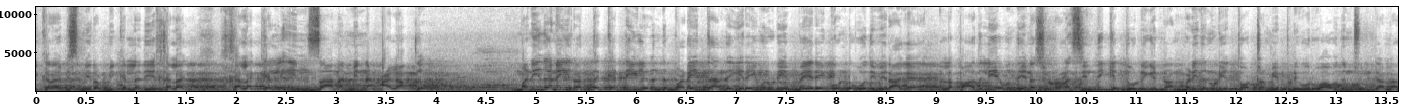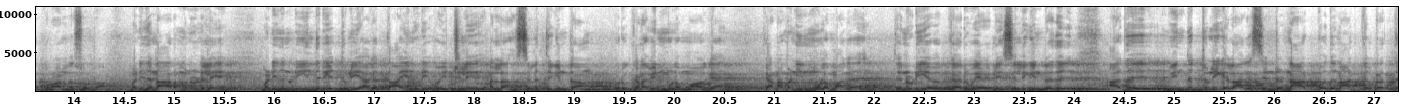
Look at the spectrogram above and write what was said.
இக்ரா பிஸ்மி ரப்பிக்கல்லதி ஹலக் ஹலக்கல் இன்சான மின் அலக். மனிதனை இரத்த கட்டியிலிருந்து படைத்த அந்த இறைவனுடைய பெயரை கொண்டு ஓதுவீராக. அல்லப்பா அதுலயே வந்து என்ன சொல்றான்னா சிந்திக்க தூண்டுகின்றான். மனிதனுடைய தோற்றம் எப்படி உருவாகுதுன்னு சொல்லிட்டு அல்லாஹ் குரான்ல சொல்றான். மனிதன் ஆரம்ப நிலையிலே மனிதனுடைய இந்திரிய துளியாக தாயினுடைய வயிற்றிலே அல்லாஹ் செலுத்துகின்றான் ஒரு கனவின் மூலமாக. கணவனின் மூலமாக தன்னுடைய கருவேலை செல்கின்றது அது விந்து துளிகளாக சென்று நாற்பது நாட்கள் இரத்த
